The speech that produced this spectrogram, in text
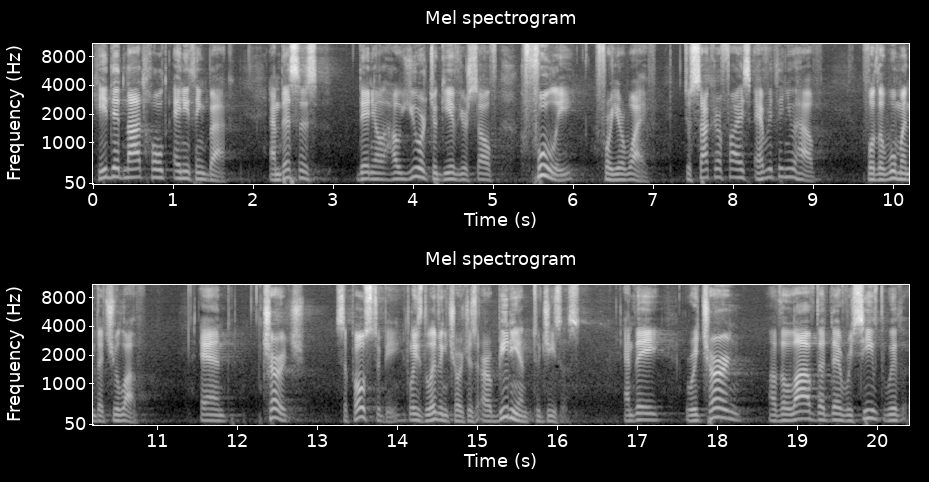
He did not hold anything back. And this is, Daniel, how you are to give yourself fully for your wife, to sacrifice everything you have for the woman that you love. And church, supposed to be, at least living churches, are obedient to Jesus. And they return uh, the love that they received with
